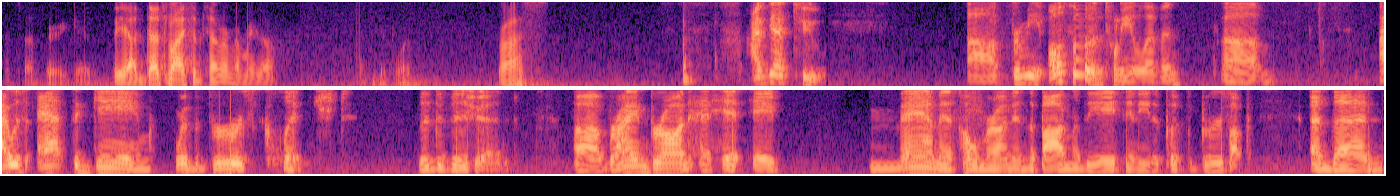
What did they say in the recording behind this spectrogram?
That's not very good. But yeah, that's my September memory, though. That's a good one. Ross? I've got two. Uh, for me, also in 2011, um, I was at the game where the Brewers clinched the division. Uh, Ryan Braun had hit a mammoth home run in the bottom of the eighth inning to put the Brewers up, and then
